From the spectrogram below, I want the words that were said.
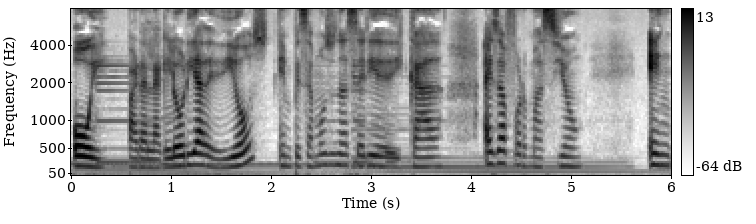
Hoy, para la gloria de Dios, empezamos una serie dedicada a esa formación en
